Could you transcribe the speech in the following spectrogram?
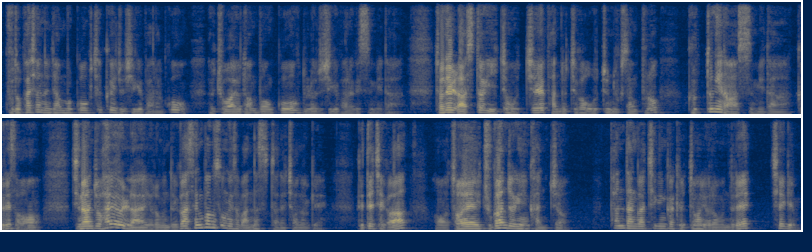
구독하셨는지 한번 꼭 체크해 주시기 바라고 좋아요도 한번 꼭 눌러 주시기 바라겠습니다. 전일 나스닥이 2.57, 반도체가 5.63% 급등이 나왔습니다. 그래서 지난주 화요일 날 여러분들과 생방송에서 만났었잖아요. 저녁에. 그때 제가 어, 저의 주관적인 관점, 판단과 책임과 결정은 여러분들의 책임.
